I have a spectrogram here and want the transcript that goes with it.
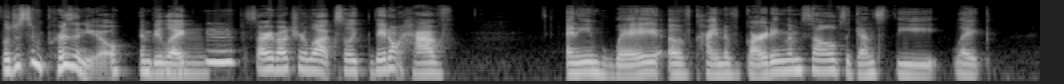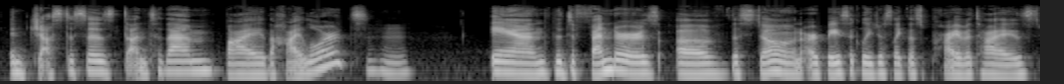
they'll just imprison you and be like, Mhm. "Hmm, sorry about your luck. So like they don't have any way of kind of guarding themselves against the like injustices done to them by the high lords hmm and the defenders of the stone are basically just like this privatized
